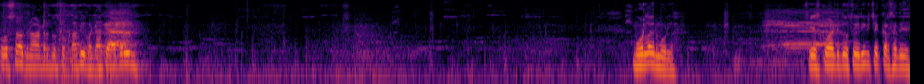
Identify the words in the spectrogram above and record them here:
ਉਸ ਹਿਸਾਬ ਨਾਲ ਆਰਡਰ ਦੋਸਤੋ ਕਾਫੀ ਵੱਡਾ ਤਿਆਰ ਕਰੂਗੀ। ਮੋੜ ਲਾ ਵੀਰ, ਮੋੜ ਲਾ ਫੇਸ ਕੁਆਲਿਟੀ ਦੋਸਤੋ ਇਹਦੀ ਵੀ ਚੈੱਕ ਕਰ ਸਕਦੇ ਜੀ।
